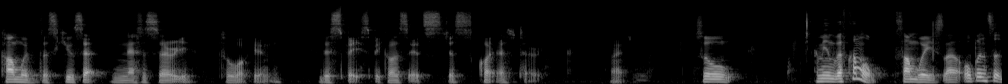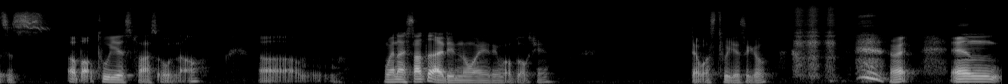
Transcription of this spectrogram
come with the skill set necessary to work in this space because it's just quite esoteric, right? So, I mean, we've come up some ways. Uh, OpenCerts is about two years plus old now. Um, when I started, I didn't know anything about blockchain. That was two years ago, right? And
